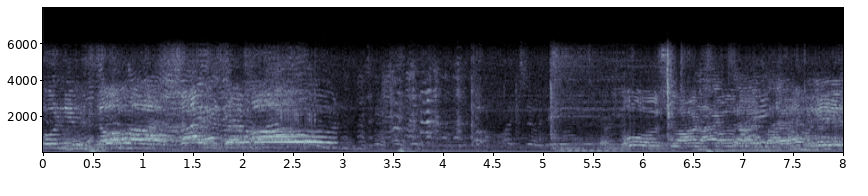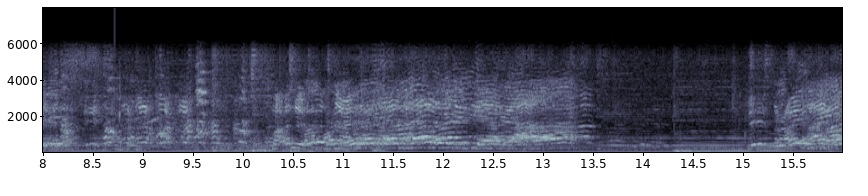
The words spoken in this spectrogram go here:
und im Sommer scheint der braun. Oh, Schlagzeug beim Riss. Man hört einen Lärm, der. Bis ein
